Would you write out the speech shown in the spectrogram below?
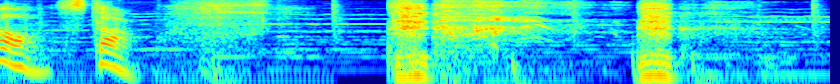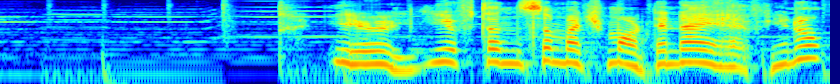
Oh, stop. You're, you've done so much more than I have, you know?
